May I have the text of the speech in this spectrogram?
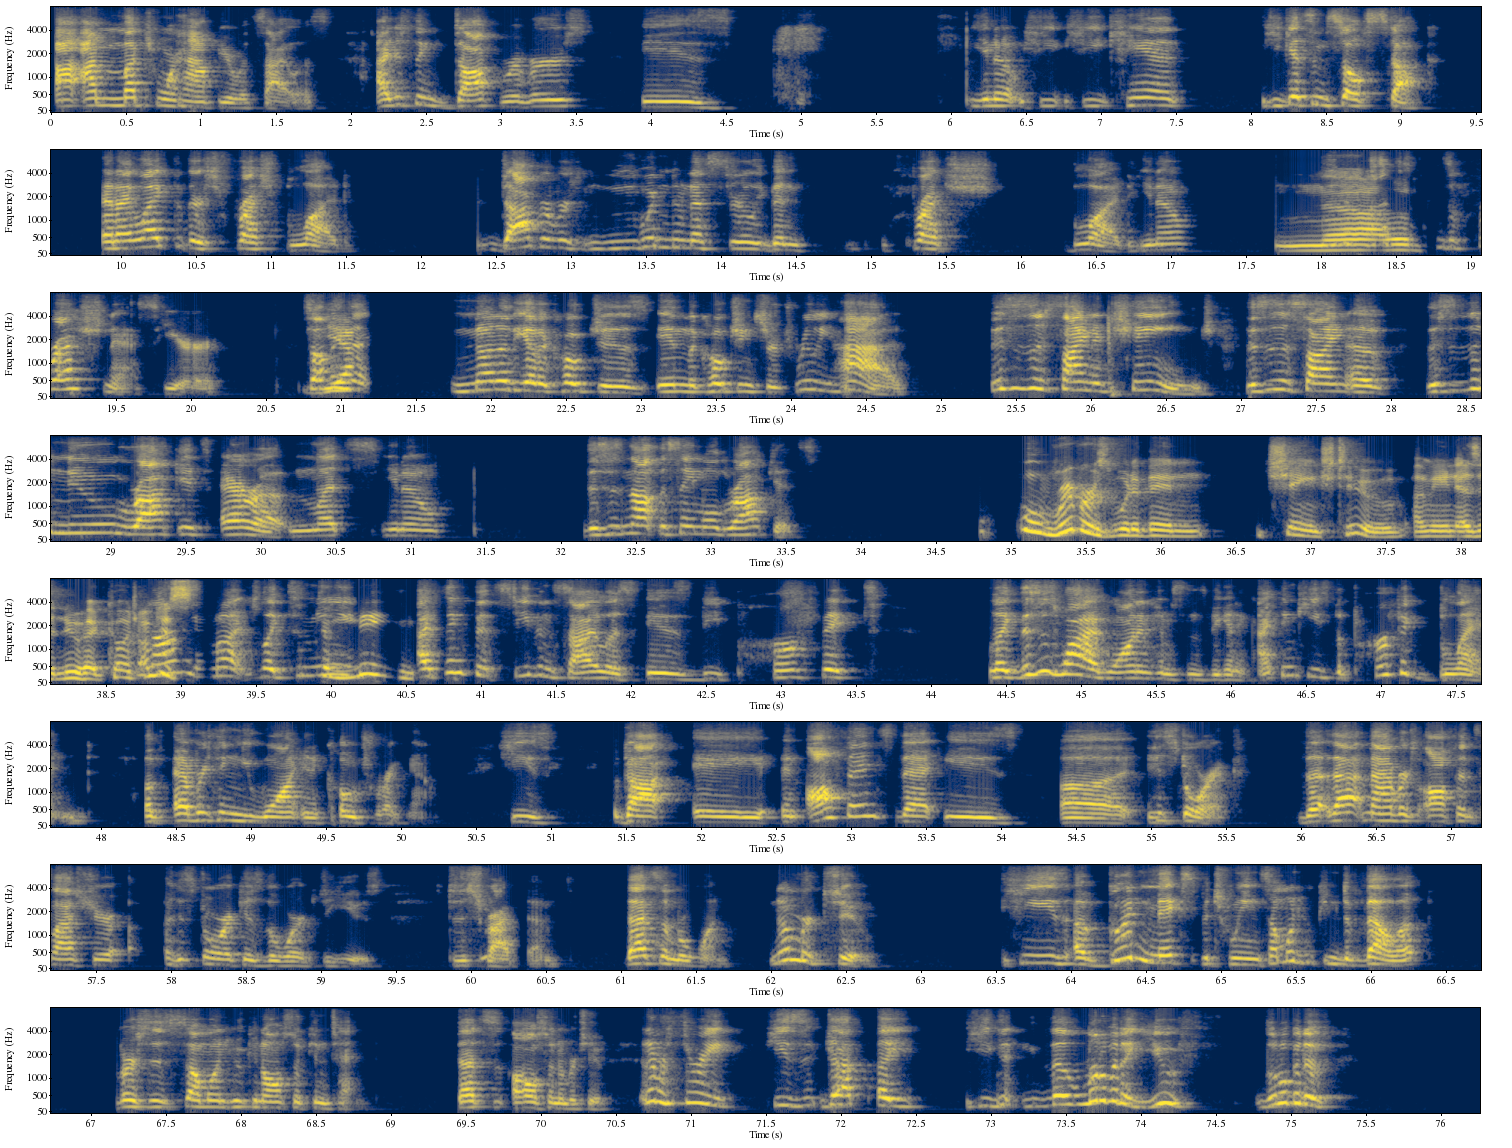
I, I'm much more happier with Silas. I just think Doc Rivers is, you know, he he can't he gets himself stuck, and I like that there's fresh blood. Doc Rivers wouldn't have necessarily been fresh blood, you know. No, there's a freshness here, something yeah. that none of the other coaches in the coaching search really had. This is a sign of change. This is a sign of this is the new Rockets era, and let's you know, this is not the same old Rockets. Well, Rivers would have been changed too. I mean, as a new head coach, I'm not just much like to me, to me. I think that Stephen Silas is the perfect. Like this is why I've wanted him since the beginning. I think he's the perfect blend of everything you want in a coach right now. He's got a an offense that is uh historic. That that Mavericks offense last year historic is the word to use to describe them. That's number one. Number two, he's a good mix between someone who can develop versus someone who can also contend. That's also number two. And number three, he's got a he a little bit of youth, little bit of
